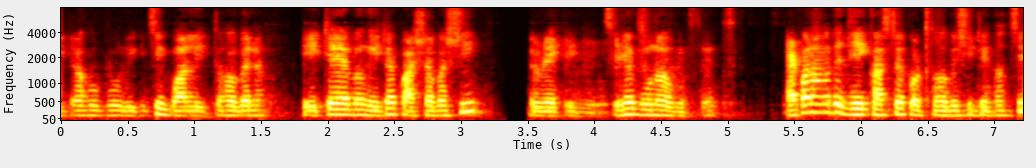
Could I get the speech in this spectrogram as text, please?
এটা হুবহু রেখেছি ওয়ান লিখতে হবে না। এটা এবং এটা পাশাপাশি রেখে দিয়েছি, এটা গুণ অবস্থায় এখন আমাদের যে কাজটা করতে হবে সেটা হচ্ছে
